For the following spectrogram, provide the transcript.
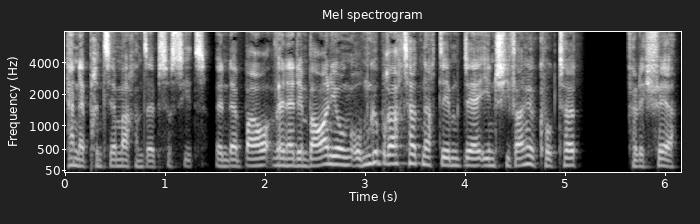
kann der Prinz ja machen, Selbstjustiz. Wenn der Bau, wenn er den Bauernjungen umgebracht hat, nachdem der ihn schief angeguckt hat, völlig fair.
